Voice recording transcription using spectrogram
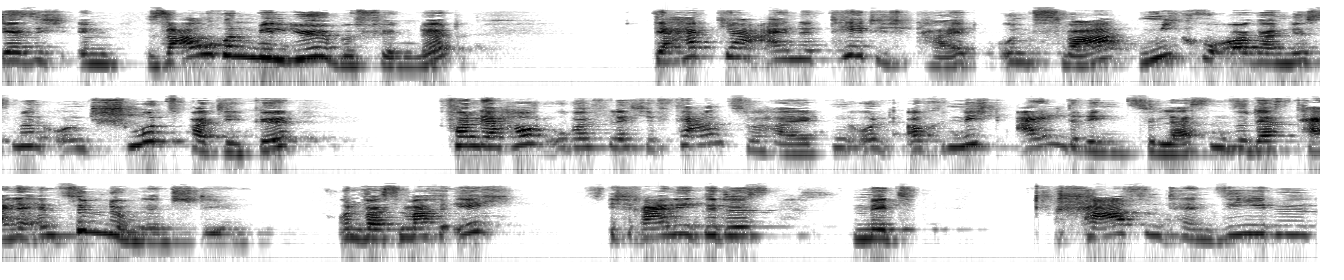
der sich im sauren Milieu befindet der hat ja eine Tätigkeit und zwar Mikroorganismen und Schmutzpartikel von der Hautoberfläche fernzuhalten und auch nicht eindringen zu lassen, sodass keine Entzündungen entstehen. Und was mache ich? Ich reinige das mit scharfen Tensiden,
